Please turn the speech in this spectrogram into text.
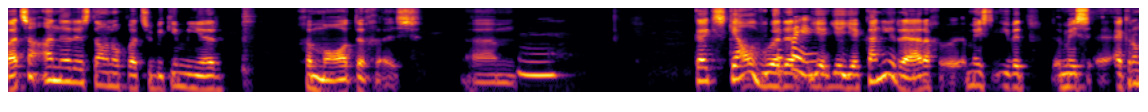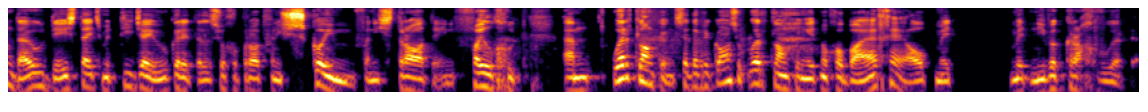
wat se ander is daar nog wat so bietjie meer gematig is? Ehm um, Mm. kyk skelwoorde jy jy jy kan nie regtig mens jy weet mens ek kan onthou destyds met TJ Hooker het hulle so gepraat van die skuim van die strate en die vuil goed. Um oorklanking, Suid-Afrikaanse oorklanking het nogal baie gehelp met met nuwe kragwoorde.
